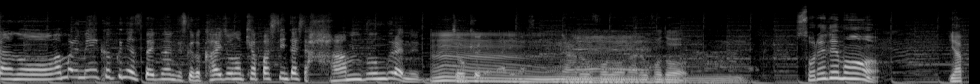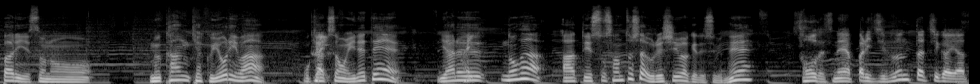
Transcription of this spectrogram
ああのーあんまり明確には伝えてないんですけど、会場のキャパシティに対して半分ぐらいの状況にはなります、うんなるほどなるほど。うんそれでもやっぱりその無観客よりはお客さんを入れてやるのがアーティストさんとしては嬉しいわけですよね。そうですね、やっぱり自分たちがやっ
